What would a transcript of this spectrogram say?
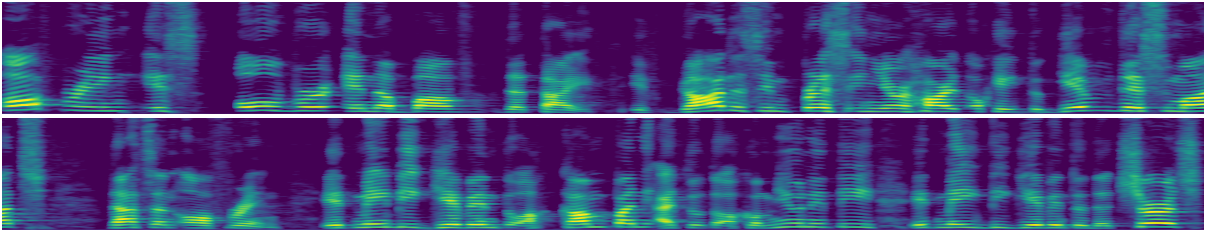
Offering is over and above the tithe. If God is impressed in your heart, okay, to give this much, that's an offering. It may be given to a company, uh, to, to a community, it may be given to the church,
